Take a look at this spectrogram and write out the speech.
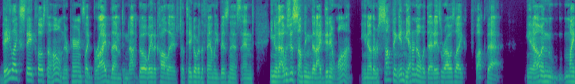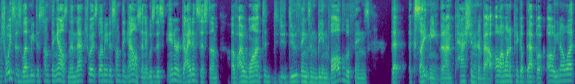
they like stayed close to home. Their parents like bribed them to not go away to college, to take over the family business. And, you know, that was just something that I didn't want. You know, there was something in me, I don't know what that is, where I was like, fuck that you know and my choices led me to something else and then that choice led me to something else and it was this inner guidance system of i want to do things and be involved with things that excite me that i'm passionate about. Oh i want to pick up that book. Oh you know what?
